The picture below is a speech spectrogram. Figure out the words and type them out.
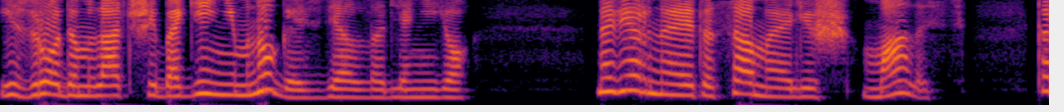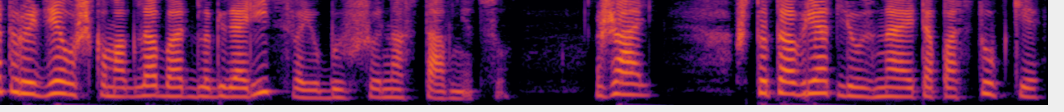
из рода младшей богини многое сделала для нее» Наверное, это самая лишь малость, которой девушка могла бы отблагодарить свою бывшую наставницу. Жаль, что та вряд ли узнает о поступке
